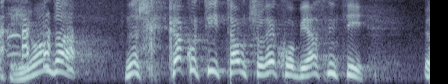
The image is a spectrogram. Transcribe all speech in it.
I onda, znaš, kako ti tom čoveku objasniti e,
